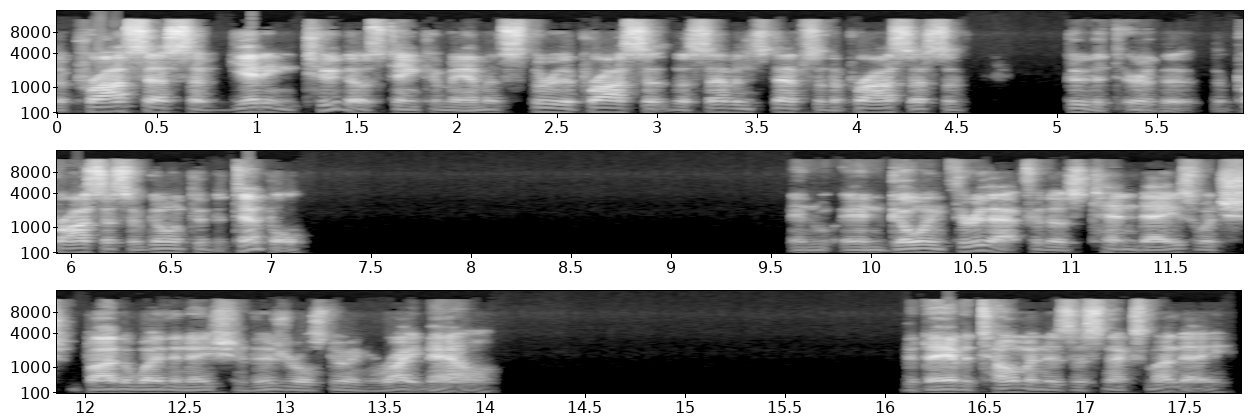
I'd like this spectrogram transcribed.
the process of getting to those Ten Commandments through the process, the seven steps of the process of through the or the, the process of going through the temple and and going through that for those 10 days which by the way the nation of israel is doing right now. The day of atonement is this next monday.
